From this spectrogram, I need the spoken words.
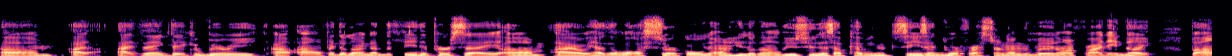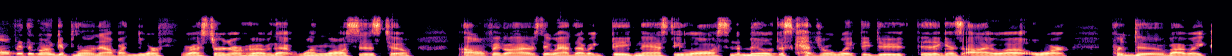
Um, I I think they could really. I, I don't think they're going undefeated per se. Um, I already have the lost circle on who they're going to lose to this upcoming season. Northwestern on the road on a Friday night. But I don't think they're going to get blown out by Northwestern or whoever that one loss is to. I don't think Ohio State will have that like big nasty loss in the middle of the schedule like they do did against Iowa or Purdue by like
